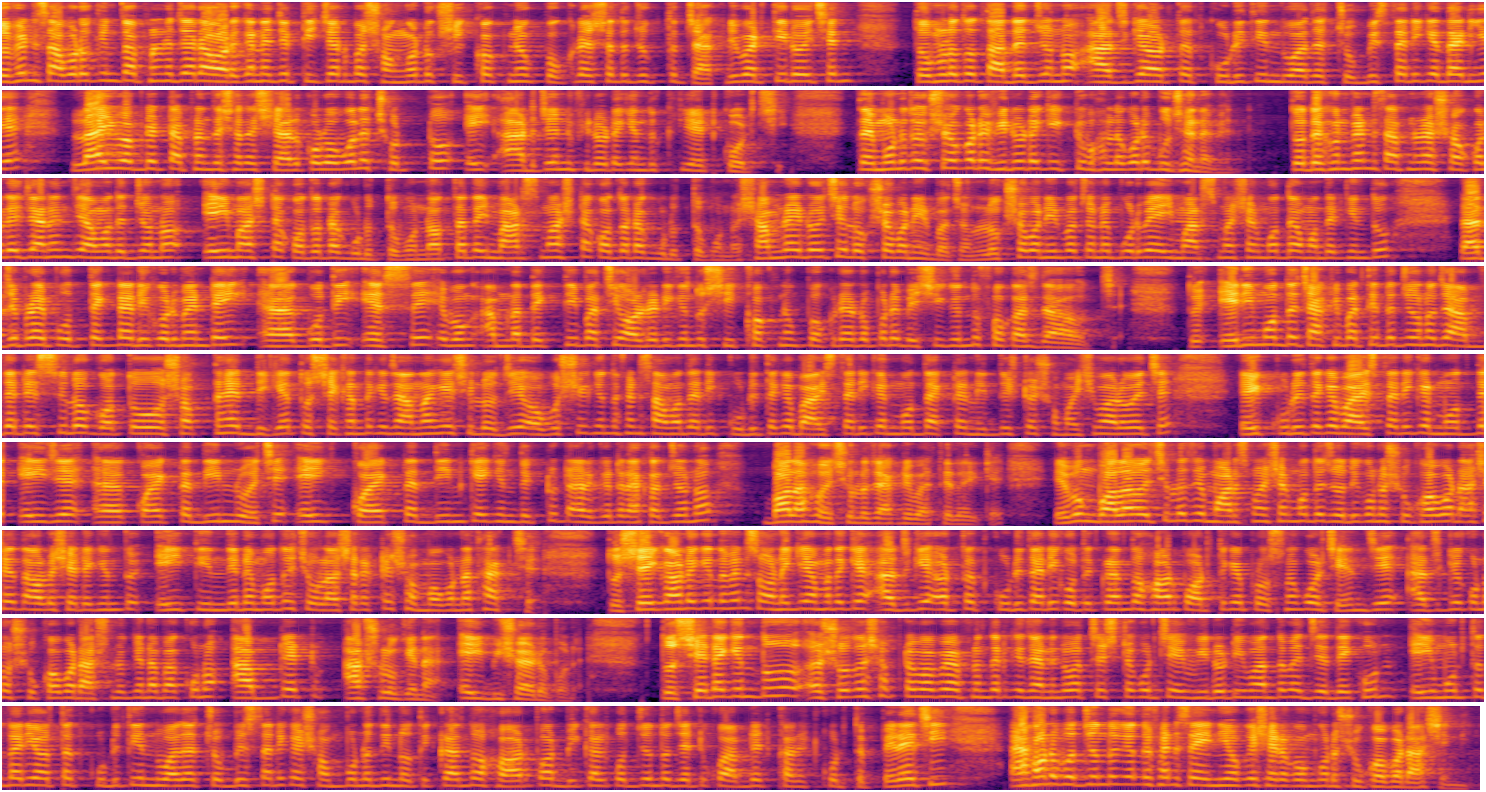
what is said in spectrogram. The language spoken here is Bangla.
তো ফ্রেন্ডস আবারও কিন্তু আপনারা যারা অর্গানাইজার টিচার বা সংগঠক, শিক্ষক নিয়োগ প্রক্রিয়ার সাথে যুক্ত চাকরি প্রার্থী রয়েছেন তো মূলত তাদের জন্য আজকে অর্থাৎ কুড়ি তিন দু হাজার চব্বিশ তারিখে দাঁড়িয়ে লাইভ আপডেট আপনাদের সাথে শেয়ার করব বলে ছোট্ট এই আর্জেন্ট ভিডিওটা কিন্তু ক্রিয়েট করছি। তাই মনোযোগ সহকারে ভিডিওটাকে একটু ভালো করে বুঝে নেবেন। তো দেখুন ফ্রেন্ডস আপনারা সকলেই জানেন যে আমাদের জন্য এই মাসটা কতটা গুরুত্বপূর্ণ, অর্থাৎ এই মার্চ মাসটা কতটা গুরুত্বপূর্ণ। সামনেই রয়েছে লোকসভা নির্বাচন। লোকসভা নির্বাচনের পূর্বে এই মার্চ মাসের মধ্যে আমাদের কিন্তু রাজ্যে প্রায় প্রত্যেকটা রিক্রুটমেন্টেই গতি এসছে এবং আমরা দেখতেই পাচ্ছি অলরেডি কিন্তু শিক্ষক নিয়োগ প্রক্রিয়ার উপরে বেশি কিন্তু ফোকাস দেওয়া হচ্ছে। তো এরই মধ্যে চাকরি প্রার্থীদের জন্য যে আপডেট এসেছিল গত সপ্তাহের দিকে, তো সেখান থেকে জানা গেছিল যে অবশ্যই কিন্তু ফ্রেন্ডস আমাদের এই কুড়ি থেকে বাইশ তারিখের মধ্যে একটা নির্দিষ্ট সময়সীমা রয়েছে। এই কুড়ি থেকে বাইশ তারিখের মধ্যে এই যে কয়েকটা দিন রয়েছে, এই কয়েকটা দিনকে কিন্তু একটু টার্গেটে রাখার জন্য বলা হয়েছিল চাকরি প্রার্থীদেরকে। এবং বলা হয়েছিল যে মার্চ মাসের মধ্যে যদি কোনো সুখবর আসে, তাহলে সেটা কিন্তু এই তিন দিনের মধ্যে চলে আসার একটা সম্ভাবনা থাকছে। তো সেই কারণে কিন্তু ফ্রেন্ডস অনেকেই আমাদেরকে আজকে অর্থাৎ কুড়ি তারিখ অতিক্রান্ত হওয়ার পর থেকে প্রশ্ন করছেন যে, আজকে কোনো সুখবর আসলো কিনা বা কোনো আপডেট আসলো কিনা এই বিষয়ের উপরে। তো সেটা কিন্তু সোজা সাপটাভাবে আপনাদেরকে জানিয়ে দেওয়ার চেষ্টা করছি এই ভিডিওটির মাধ্যমে যে দেখুন, এই মুহূর্তে দাঁড়িয়ে অর্থাৎ কুড়ি তিন দু হাজার চব্বিশ তারিখে সম্পূর্ণ দিন অতিক্রান্ত হওয়ার পর বিকাল পর্যন্ত যেটুকু আপডেট কালেক্ট করতে পেরেছি এখনও পর্যন্ত কিন্তু ফ্রেন্ডস এই নিয়োগে সেরকম কোনো সুখবর আসেনি।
